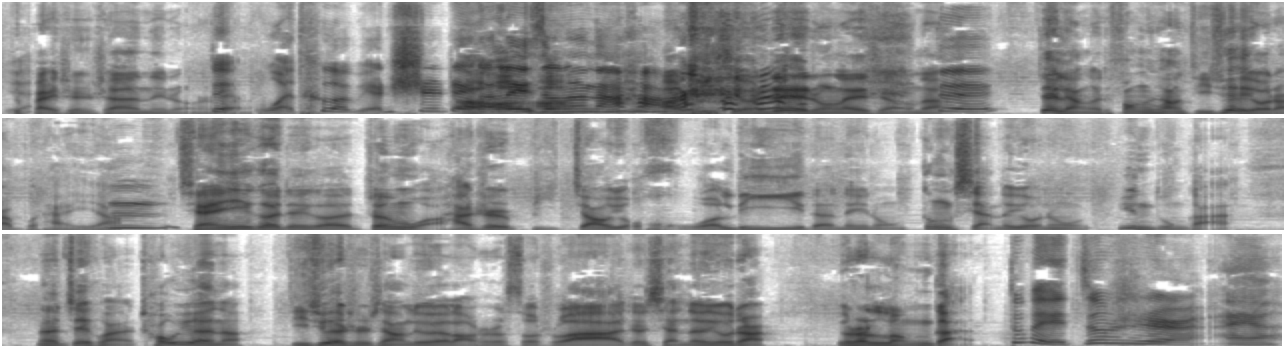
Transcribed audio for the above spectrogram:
觉。就白衬衫那种，对我特别吃这个类型的男孩啊，儿。你喜欢这种类型的？对，这两个方向的确有点不太一样。嗯，前一个这个真我还是比较有活力的那种，更显得有那种运动感。那这款超越呢，的确是像六月老师所说啊，就显得有点有点冷感。对，就是哎呀，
